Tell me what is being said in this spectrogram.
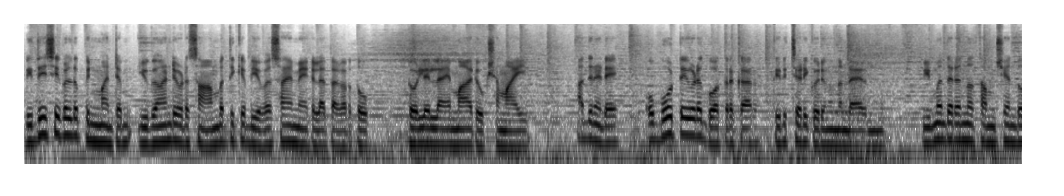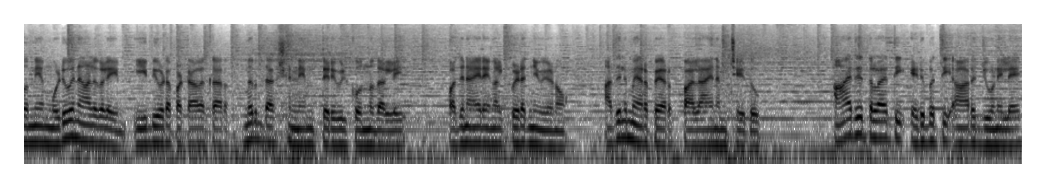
വിദേശികളുടെ പിന്മാറ്റം യുഗാണ്ടയുടെ സാമ്പത്തിക വ്യവസായ മേഖല തകർത്തു. തൊഴിലില്ലായ്മ രൂക്ഷമായി. അതിനിടെ ഒബോട്ടയുടെ ഗോത്രക്കാർ തിരിച്ചടിക്കൊരുങ്ങുന്നുണ്ടായിരുന്നു. വിമതരെന്ന സംശയം തോന്നിയ മുഴുവൻ ആളുകളെയും ഈദിയുടെ പട്ടാളക്കാർ നിർദാക്ഷിണ്യം തെരുവിൽ കൊന്നുതള്ളി പതിനായിരങ്ങൾ പിടഞ്ഞു വീണു. അതിലുമേറെ പേർ പലായനം ചെയ്തു. ആയിരത്തി തൊള്ളായിരത്തി എഴുപത്തി ആറ് ജൂണിലെ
